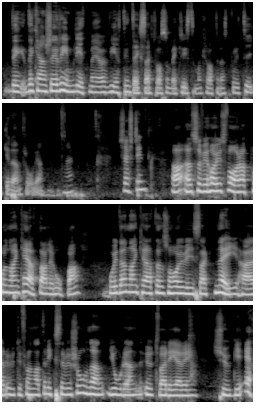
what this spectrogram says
det, det, kanske är rimligt, men jag vet inte exakt vad som är Kristdemokraternas politik i den frågan. Nej. Kerstin? Ja, alltså vi har ju svarat på en enkät allihopa. Och I den enkäten så har vi sagt nej här utifrån att Riksrevisionen gjorde en utvärdering 21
